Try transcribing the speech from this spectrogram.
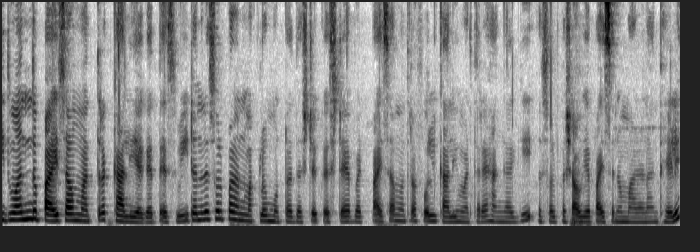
ಇದು ಒಂದು ಪಾಯಸ ಮಾತ್ರ ಖಾಲಿ ಆಗುತ್ತೆ. ಸ್ವೀಟ್ ಅಂದರೆ ಸ್ವಲ್ಪ ನನ್ನ ಮಕ್ಕಳು ಮುಟ್ಟೋದಷ್ಟಕ್ಕಷ್ಟೇ, ಬಟ್ ಪಾಯಸ ಮಾತ್ರ ಫುಲ್ ಖಾಲಿ ಮಾಡ್ತಾರೆ. ಹಾಗಾಗಿ ಸ್ವಲ್ಪ ಶಾವಿಗೆ ಪಾಯಸನೂ ಮಾಡೋಣ ಅಂತ ಹೇಳಿ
